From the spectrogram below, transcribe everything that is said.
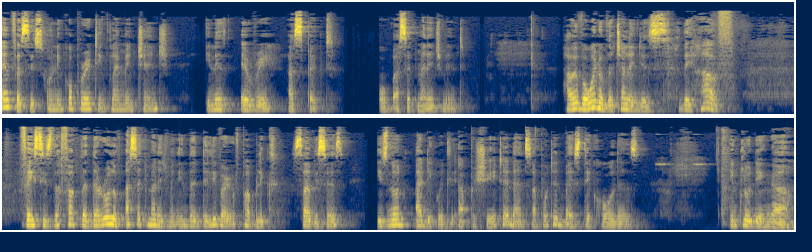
emphasis on incorporating climate change in every aspect of asset management. However, one of the challenges they have faces the fact that the role of asset management in the delivery of public services is not adequately appreciated and supported by stakeholders, including uh,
